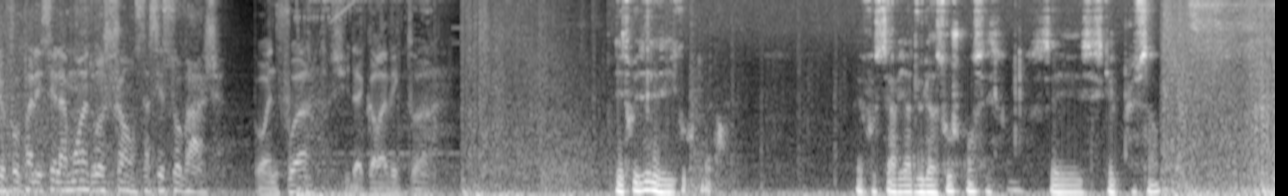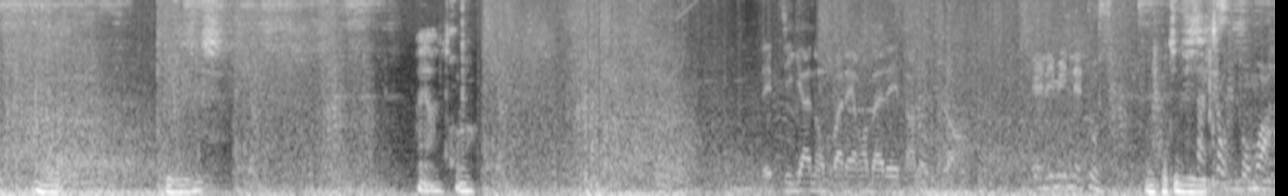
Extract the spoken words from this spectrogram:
Il ne faut pas laisser la moindre chance à ces sauvages. Pour une fois, je suis d'accord avec toi. Détruisez les hélicos. Il faut se servir du lasso, je pense. c'est- C'est c'est ce qui est le plus simple. Les petits gars n'ont pas l'air emballés par notre plan. Élimine-les tous. Une petite Ça visite. chauffe pour moi.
